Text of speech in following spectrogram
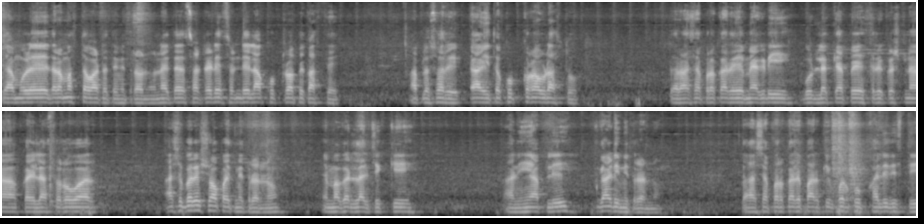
त्यामुळे जरा मस्त वाटत आहे मित्रांनो. नाहीतर सॅटर्डे संडेला खूप ट्रॉफिक असते आपलं सॉरी इथं खूप क्राऊड असतो. तर अशा प्रकारे मॅगडी good luck cafe Shrikrishna Kailas Sarovar असे बरेच शॉप आहेत मित्रांनो. हे मगडलाल चिक्की आणि ही आपली गाडी मित्रांनो. तर अशा प्रकारे पार्किंग पण खूप खाली दिसती.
